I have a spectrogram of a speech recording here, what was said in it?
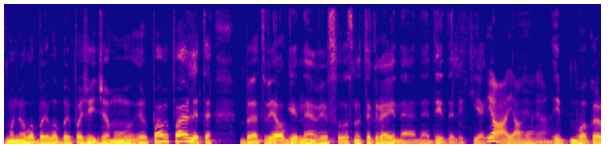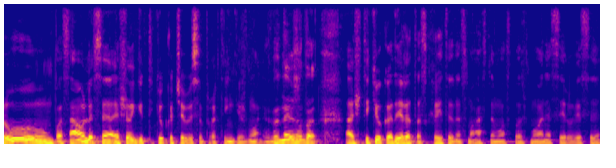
žmonių labai labai pažeidžiamų ir pa- palėtė. Bet vėlgi ne visus, nu tikrai ne, nedidelį kiekį. Jo, jo, jo, jo. Į vakarų pasauliuose aš irgi tikiu, kad čia visi protingi žmonės. Nu, nežinau, aš tikiu, kad yra tas kritinis mąstymas pas žmonės ir visi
